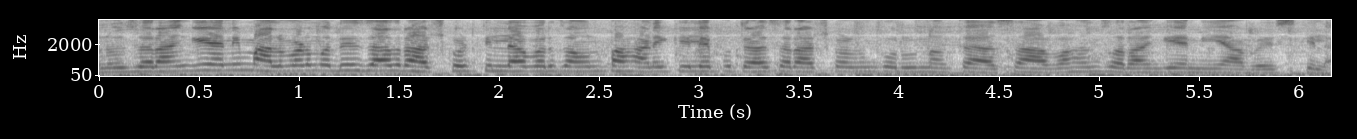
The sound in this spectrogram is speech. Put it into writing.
मनोज जरांगे यांनी मालवणमध्ये जात राजकोट किल्ल्यावर जाऊन पाहणी केली. पुतळ्याचं राजकारण करू नका असं आवाहन जरांगे यांनी यावेळेस केलं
